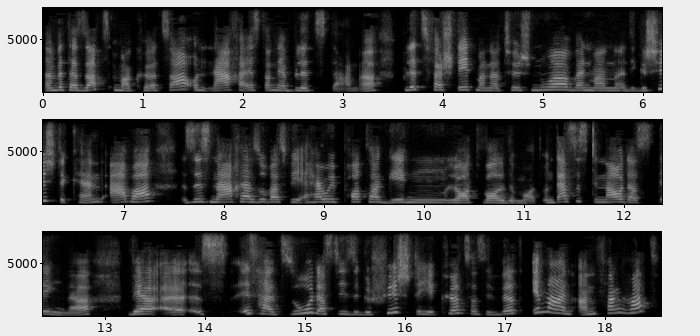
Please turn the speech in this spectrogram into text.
Dann wird der Satz immer kürzer und nachher ist dann der Blitz da. Ne? Blitz versteht man natürlich nur, wenn man die Geschichte kennt, aber es ist nachher sowas wie Harry Potter gegen Lord Voldemort. Und das ist genau das Ding. Ne? Wer, äh, es ist halt so, dass diese Geschichte, je kürzer sie wird, immer einen Anfang hat,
